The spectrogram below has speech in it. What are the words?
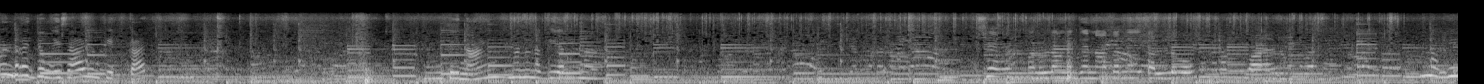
100 yung isa, yung KitKat. 99? Ano nagyan na? Shit, ano lang nagyan natin na talo. One. Lagi.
